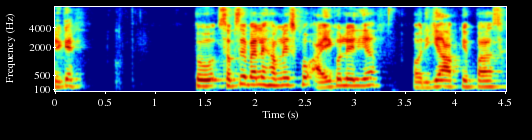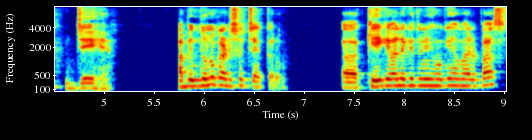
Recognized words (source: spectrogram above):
ठीक है? तो सबसे पहले हमने इसको आई को ले लिया और ये आपके पास जे है। अब इन दोनों कंडीशन चेक करो। के की वैल्यू कितनी होगी हमारे पास?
